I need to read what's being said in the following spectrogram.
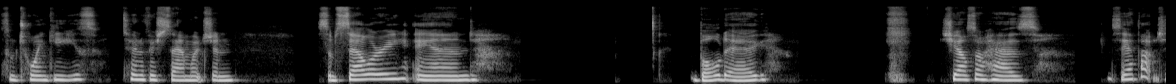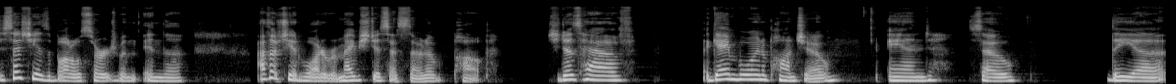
some Twinkies, tuna fish sandwich and some celery and boiled egg. She also has. See, I thought she said she has a bottle of Surge when in the. I thought she had water, but maybe she just has soda pop. She does have a Game Boy and a poncho, and so the. uh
